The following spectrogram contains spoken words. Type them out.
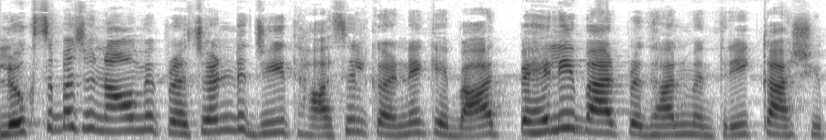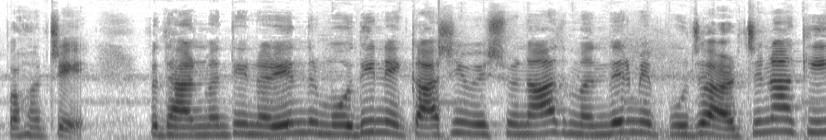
लोकसभा चुनाव में प्रचंड जीत हासिल करने के बाद पहली बार प्रधानमंत्री काशी पहुँचे। प्रधानमंत्री नरेंद्र मोदी ने काशी विश्वनाथ मंदिर में पूजा अर्चना की।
